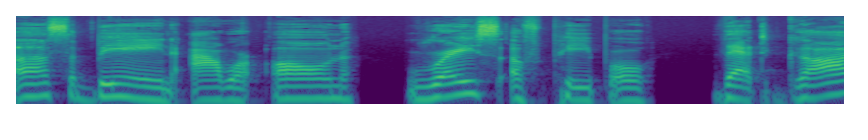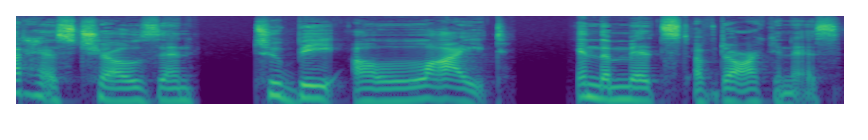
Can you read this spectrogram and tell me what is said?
us being our own race of people that God has chosen to be a light in the midst of darkness.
